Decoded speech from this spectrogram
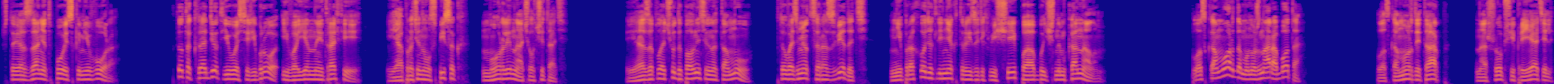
что я занят поисками вора. Кто-то крадет его серебро и военные трофеи. Я протянул список, Морли начал читать. Я заплачу дополнительно тому, кто возьмется разведать, не проходят ли некоторые из этих вещей по обычным каналам. Плоскомордому нужна работа. Плоскомордый Тарп, наш общий приятель,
